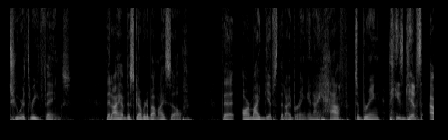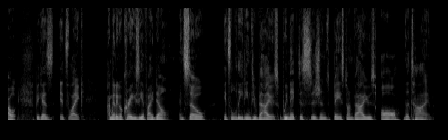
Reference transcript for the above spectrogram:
two or three things that I have discovered about myself that are my gifts that I bring and I have to bring these gifts out because it's like I'm going to go crazy if I don't. And so it's leading through values. We make decisions based on values all the time.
